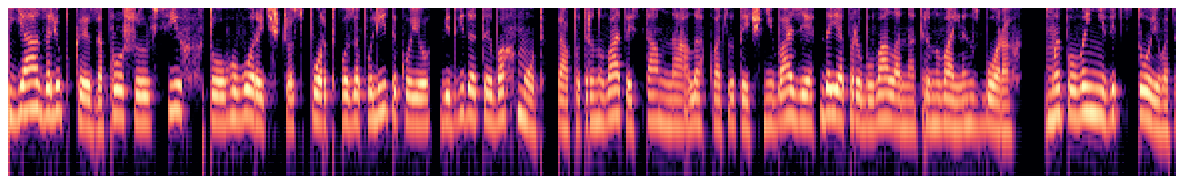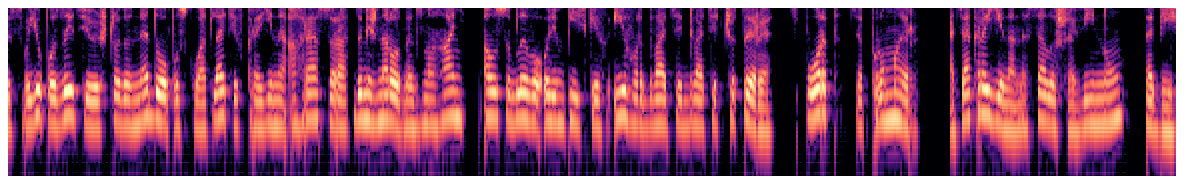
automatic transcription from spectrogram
Я залюбки запрошую всіх, хто говорить, що спорт поза політикою, відвідати Бахмут та потренуватись там на легкоатлетичній базі, де я перебувала на тренувальних зборах. Ми повинні відстоювати свою позицію щодо недопуску атлетів країни-агресора до міжнародних змагань, а особливо Олімпійських ігор 2024. Спорт це про мир, а ця країна несе лише війну та біль.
